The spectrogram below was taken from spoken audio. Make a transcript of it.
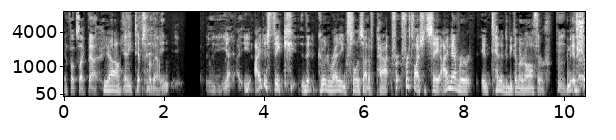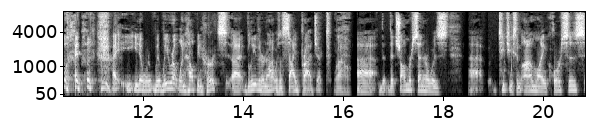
and folks like that. Yeah. Any tips for them? Yeah, I just think that good writing flows out of pat. First of all, I should say I never intended to become an author. Hmm. I mean, I you know, when, we wrote "When Helping Hurts," uh, believe it or not, it was a side project. Wow. Uh, the, the Chalmers Center was uh, teaching some online courses,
